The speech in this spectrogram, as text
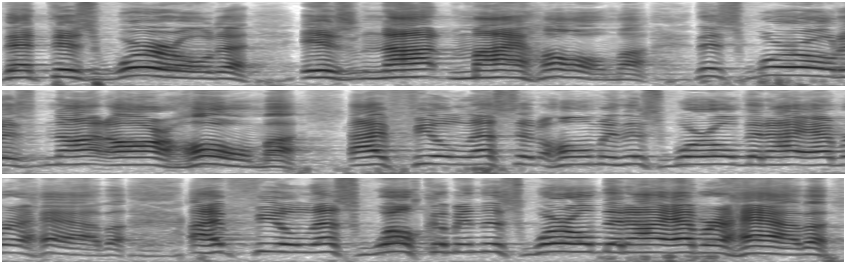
that this world uh, is not my home. Uh, this world is not our home. Uh, I feel less at home in this world than I ever have. I feel less welcome in this world than I ever have.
